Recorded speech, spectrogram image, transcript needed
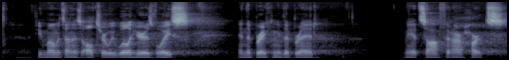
In a few moments on this altar, we will hear his voice in the breaking of the bread. May it soften our hearts.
